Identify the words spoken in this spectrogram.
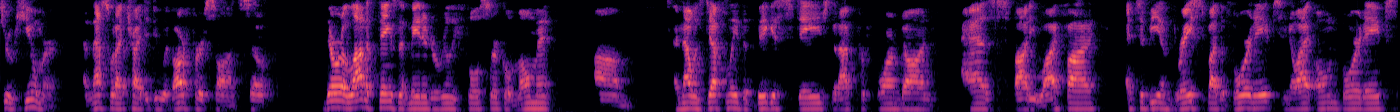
through humor. And that's what I tried to do with our first song. So there were a lot of things that made it a really full circle moment. Um, and that was definitely the biggest stage that I've performed on as Spottie WiFi. And to be embraced by the Bored Apes, you know, I own Bored Apes.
